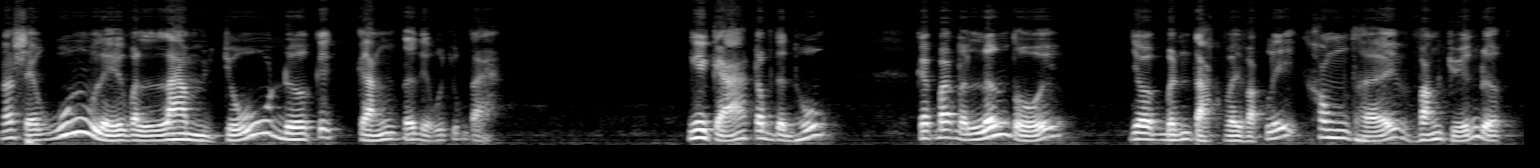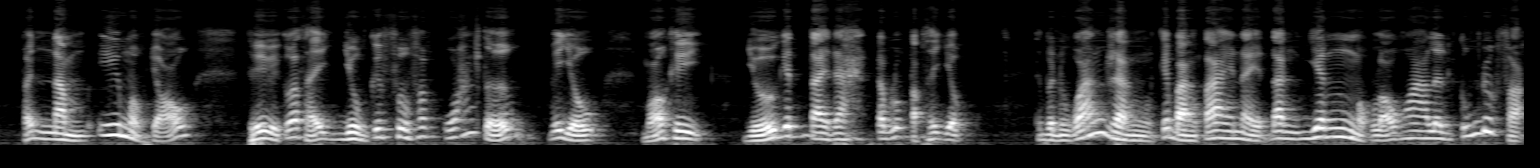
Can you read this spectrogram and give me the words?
nó sẽ huấn luyện và làm chủ được cái cận tử nghiệp của chúng ta. Ngay cả trong tình huống các bác đã lớn tuổi do bệnh tật về vật lý không thể vận chuyển được phải nằm yên một chỗ thì quý vị có thể dùng cái phương pháp quán tưởng. Ví dụ, mỗi khi duỗi cái tay ra trong lúc tập thể dục, thì mình quán rằng cái bàn tay này đang dâng một lọ hoa lên cúng đức phật,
